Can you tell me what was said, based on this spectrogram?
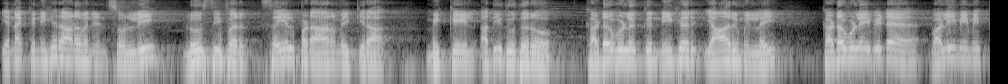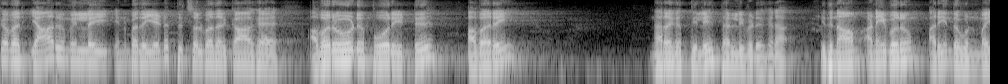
எனக்கு நிகரானவன் என்று சொல்லி லூசிபர் செயல்பட ஆரம்பிக்கிறார். மிக்கேல் அதிதூதரோ கடவுளுக்கு நிகர் யாரும் இல்லை கடவுளை விட வலிமை மிக்கவர் யாரும் இல்லை என்பதை எடுத்துச் சொல்வதற்காக அவரோடு போரிட்டு அவரை நரகத்திலே தள்ளிவிடுகிறார். இது நாம் அனைவரும் அறிந்த உண்மை.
